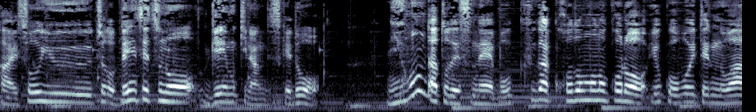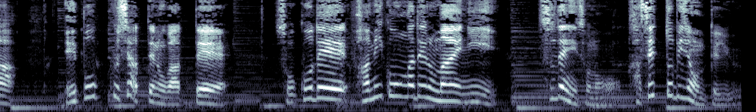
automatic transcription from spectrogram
はい。そういうちょっと伝説のゲーム機なんですけど、日本だとですね、僕が子供の頃よく覚えてるのは、エポック社ってのがあって、そこでファミコンが出る前に、すでにそのカセットビジョンっていう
